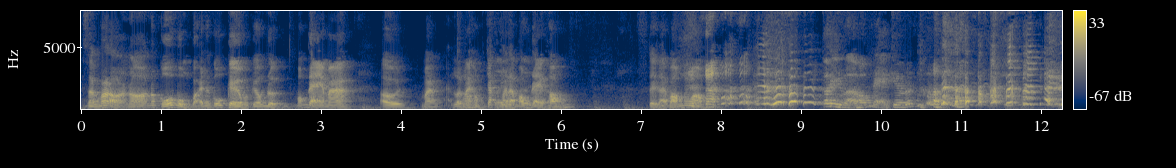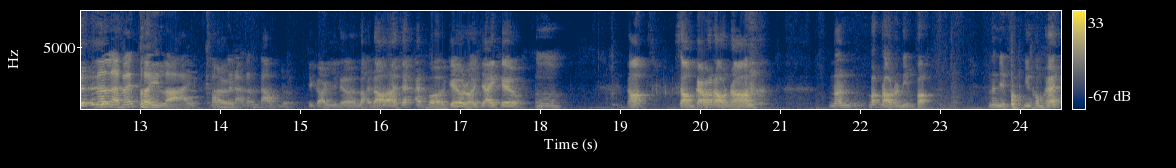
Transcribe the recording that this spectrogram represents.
xong bắt đầu là nó nó cố vùng vẫy nó cố kêu mà kêu không được. Bóng đè mà. Ừ mà lần này không chắc phải là bóng đè không tùy lại bóng đúng không? Có nhiều loại bóng đè kêu rất nên là phải tùy lại. Không Ừ. thể nào đánh đồng được. Chứ còn gì nữa lại đó là chắc anh vợ kêu rồi chứ ai kêu. Ừ. đó xong cái bắt đầu nó nó bắt đầu nó niệm phật. Nó niệm phật nhưng không hết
